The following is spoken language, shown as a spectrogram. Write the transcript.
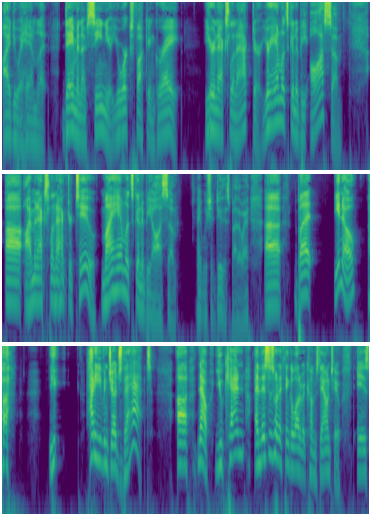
I do a Hamlet. Damon, I've seen you. Your work's fucking great. You're an excellent actor. Your Hamlet's going to be awesome. Uh, I'm an excellent actor too. My Hamlet's going to be awesome. Maybe we should do this, by the way. Uh, but you know, how do you even judge that? Uh, now you can, and this is what I think a lot of it comes down to: is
